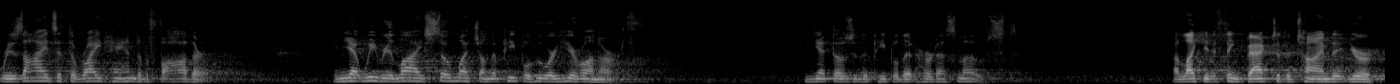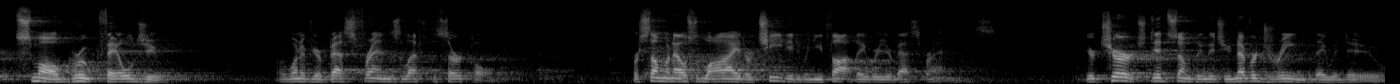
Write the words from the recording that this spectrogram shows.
resides at the right hand of the Father. And yet we rely so much on the people who are here on earth. And yet those are the people that hurt us most. I'd like you to think back to the time that your small group failed you, or one of your best friends left the circle, or someone else lied or cheated when you thought they were your best friends. Your church did something that you never dreamed they would do.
